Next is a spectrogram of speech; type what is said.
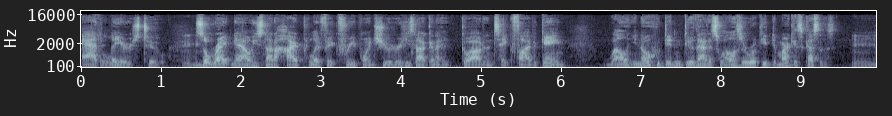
add layers to. Mm-hmm. So right now he's not a high prolific three point shooter. He's not going to go out and take five a game, Well, you know who didn't do that as well as a rookie? DeMarcus Cousins. Mm.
